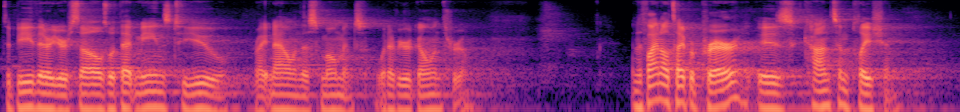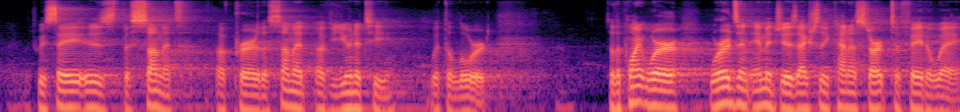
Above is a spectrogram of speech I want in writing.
to be there yourselves, what that means to you right now in this moment, whatever you're going through. And the final type of prayer is contemplation, which we say is the summit of prayer, the summit of unity with the Lord to the point where words and images actually kind of start to fade away.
